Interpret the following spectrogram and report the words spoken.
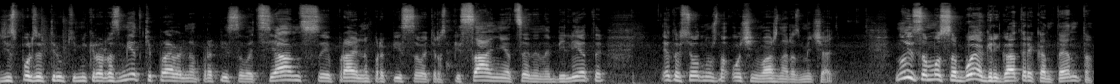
использовать трюки микроразметки, правильно прописывать сеансы, правильно прописывать расписание, цены на билеты. Это все нужно очень важно размечать. Ну и само собой агрегаторы контента.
